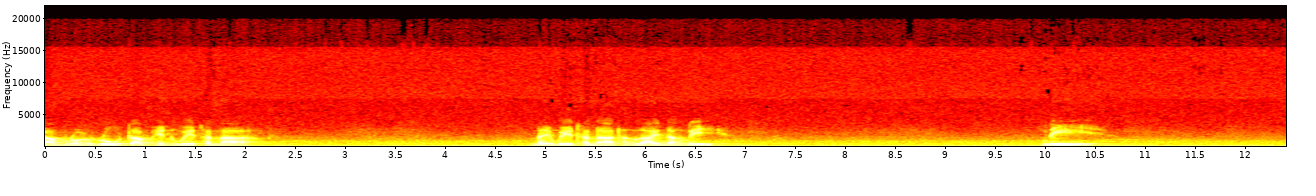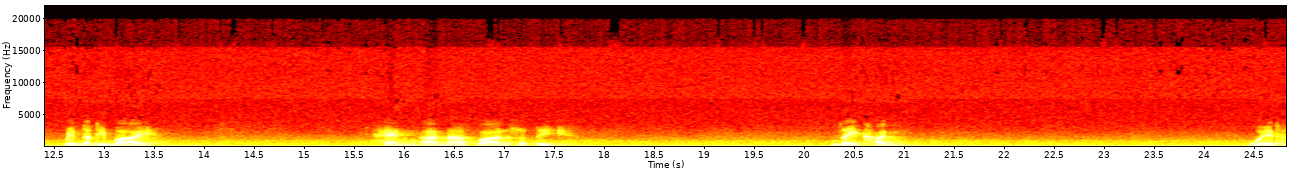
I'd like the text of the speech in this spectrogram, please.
ตามรู้รู้ตามเห็นเวทนา ในเวทนาทั้งหลายดังนี้ นี่ เป็นอธิบาย แห่งอานาปานสติ ในขั้น เวท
